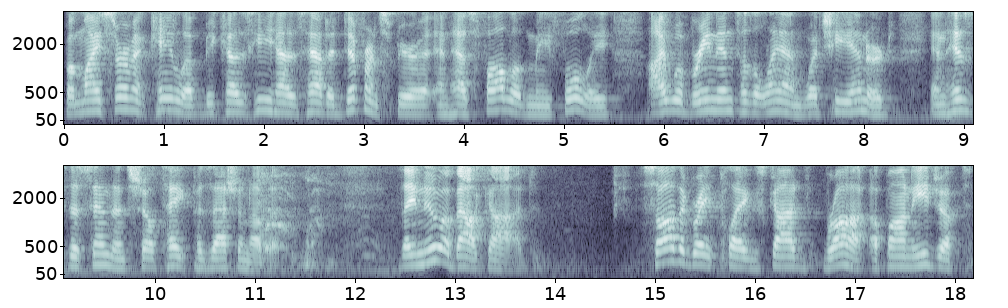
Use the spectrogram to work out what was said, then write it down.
But my servant Caleb, because he has had a different spirit and has followed me fully, I will bring into the land which he entered, and his descendants shall take possession of it. They knew about God, saw the great plagues God brought upon Egypt.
